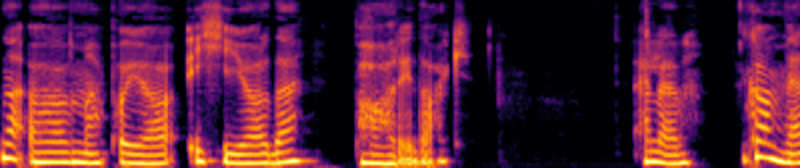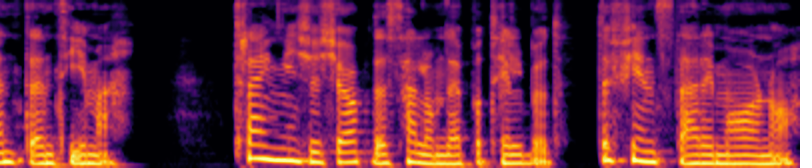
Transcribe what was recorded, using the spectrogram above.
Men jeg øver meg på å gjøre, ikke gjøre det bare i dag. Eller jeg kan vente en time. Trenger ikke kjøpe det selv om det er på tilbud. Det fins der i morgen òg.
